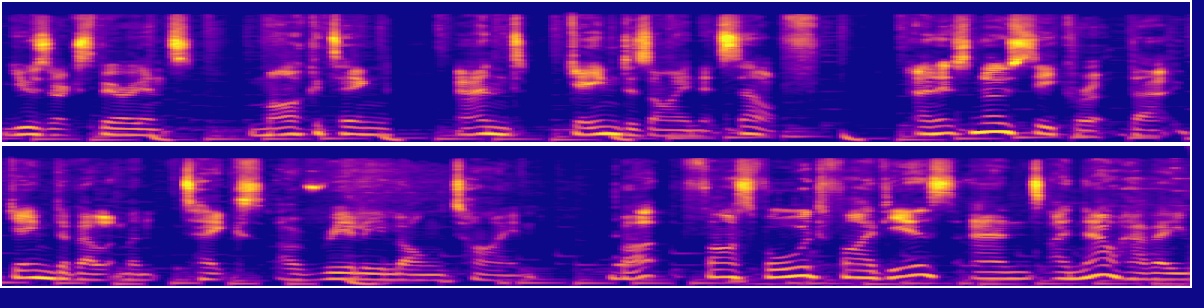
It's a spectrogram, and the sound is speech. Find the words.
user experience, marketing, and game design itself. And it's no secret that game development takes a really long time. But fast forward five years, and I now have a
